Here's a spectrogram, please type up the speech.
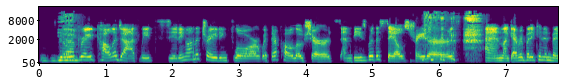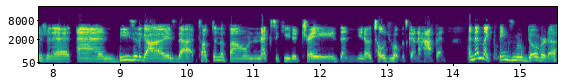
really yeah. great college athletes sitting on the trading floor with their polo shirts and these were the sales traders and like everybody can envision it and these are the guys that talked on the phone and executed trades and you know told you what was going to happen and then like things moved over to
